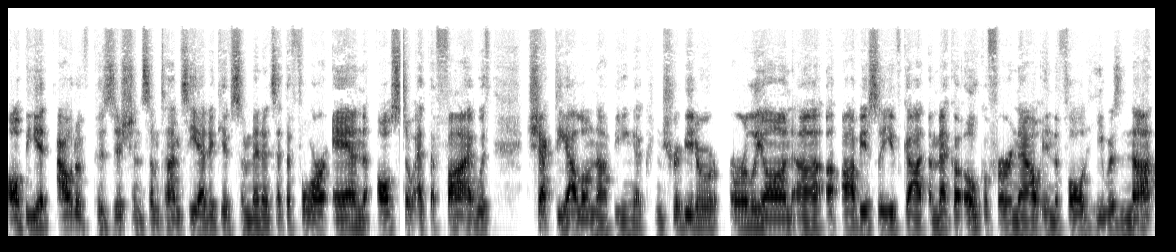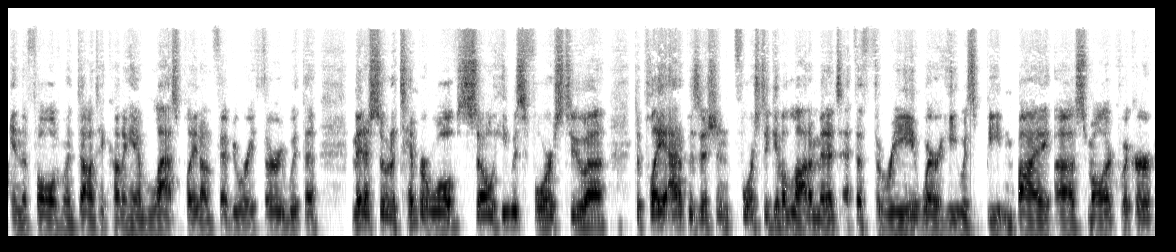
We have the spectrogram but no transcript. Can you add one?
albeit out of position. Sometimes he had to give some minutes at the four and also at the five, with Cheick Diallo not being a contributor early on. Uh, obviously, you've got Emeka Okafor now in the fold. He was not in the fold when Dante Cunningham last played on February 3rd with the Minnesota Timberwolves, so he was forced to uh, to play out of position, forced to give a lot of minutes at the three, where he was beaten by uh, smaller, quicker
